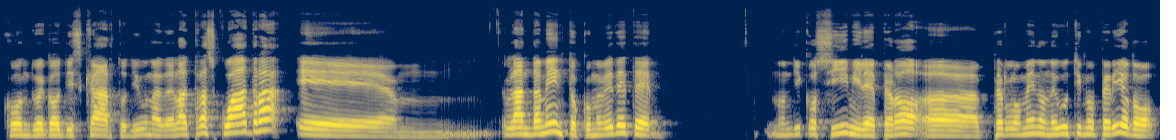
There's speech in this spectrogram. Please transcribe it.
con due gol di scarto di una e dell'altra squadra e um, l'andamento, come vedete, non dico simile, però uh, perlomeno nell'ultimo periodo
